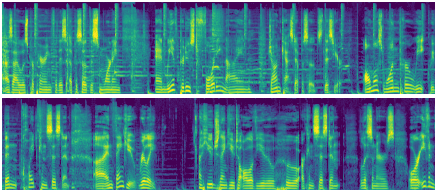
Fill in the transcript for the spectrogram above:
as I was preparing for this episode this morning, and we have produced 49 JonCast episodes this year, almost one per week. We've been quite consistent. Uh, and thank you, really, a huge thank you to all of you who are consistent listeners or even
